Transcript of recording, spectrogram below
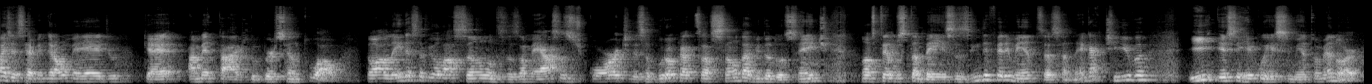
mas recebe em grau médio, que é a metade do percentual. Então, além dessa violação, dessas ameaças de corte, dessa burocratização da vida docente, nós temos também esses indeferimentos, essa negativa e esse reconhecimento menor.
